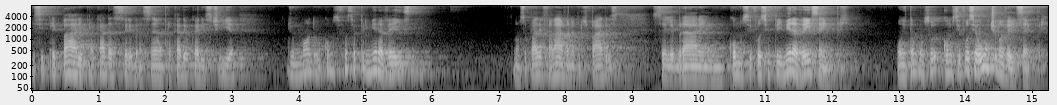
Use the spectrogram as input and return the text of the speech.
E se prepare para cada celebração, para cada Eucaristia, de um modo como se fosse a primeira vez. Nosso padre falava né, para os padres celebrarem como se fosse a primeira vez sempre, ou então como se, fosse a última vez sempre,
